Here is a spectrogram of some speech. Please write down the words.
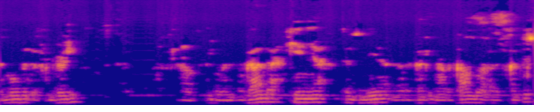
a movement of conversion of people in Uganda, Kenya, Tanzania, and other countries, now the Congo other countries,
